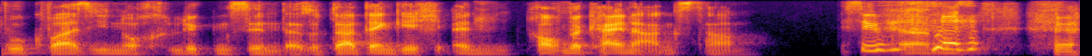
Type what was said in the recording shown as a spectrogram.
wo quasi noch Lücken sind. Also da denke ich, äh, brauchen wir keine Angst haben. Ähm,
